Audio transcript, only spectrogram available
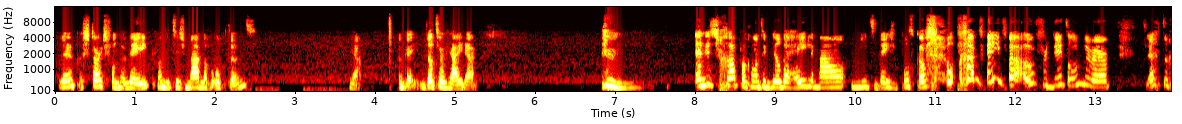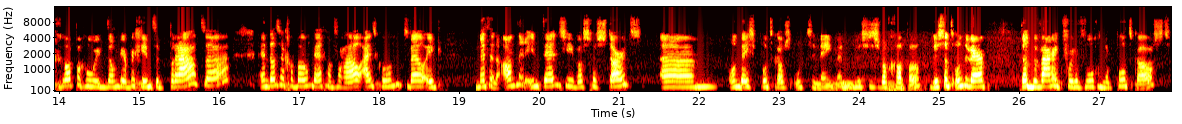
leuke start van de week, want het is maandagochtend. Oké, okay, dat terzijde. En dit is grappig, want ik wilde helemaal niet deze podcast op gaan nemen over dit onderwerp. Het is echt te grappig hoe ik dan weer begin te praten. En dat er gewoon weg een verhaal uitkomt. Terwijl ik met een andere intentie was gestart ehm, om deze podcast op te nemen. Dus dat is wel grappig. Dus dat onderwerp, dat bewaar ik voor de volgende podcast.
